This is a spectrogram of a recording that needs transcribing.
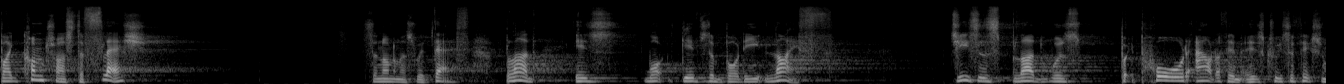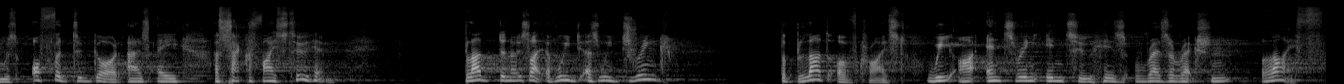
by contrast to flesh, synonymous with death, blood is what gives a body life. Jesus' blood was poured out of him at his crucifixion, was offered to God as a, a sacrifice to him. Blood denotes life. As we, as we drink the blood of Christ, we are entering into his resurrection life.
